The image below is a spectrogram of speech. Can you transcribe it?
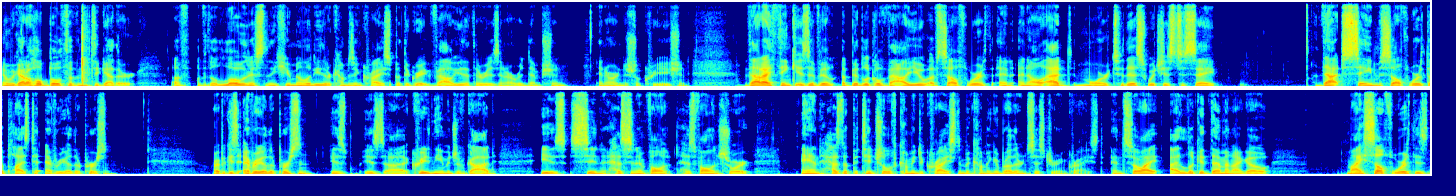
And we got to hold both of them together of, of the lowness and the humility that comes in Christ, but the great value that there is in our redemption in our initial creation. That I think is a, a biblical value of self worth. And, and I'll add more to this, which is to say that same self worth applies to every other person, right? Because every other person is is uh, the image of God, is sin has sin and fall, has fallen short, and has the potential of coming to Christ and becoming a brother and sister in Christ. And so I I look at them and I go, my self worth is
